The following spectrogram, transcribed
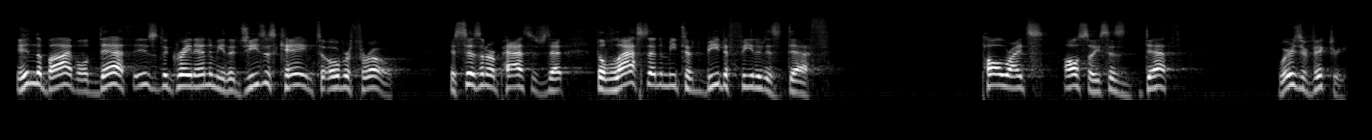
In the Bible, death is the great enemy that Jesus came to overthrow. It says in our passage that the last enemy to be defeated is death. Paul writes also, he says, Death, where's your victory?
